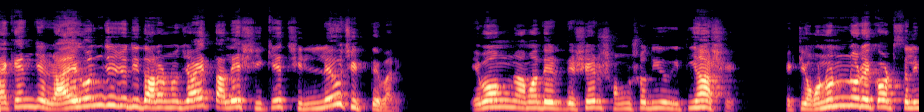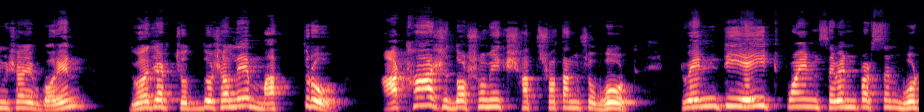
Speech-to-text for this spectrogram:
দেখেন যে রায়গঞ্জে যদি দাঁড়ানো যায়, তাহলে শিখে ছিললেও ছিটতে পারে। এবং আমাদের দেশের সংসদীয় ইতিহাসে একটি অনন্য রেকর্ড সেলিম সাহেব গড়েন। দু হাজার চোদ্দ সালে মাত্র আঠাশ দশমিক সাত শতাংশ ভোট twenty eight point seven percent ভোট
